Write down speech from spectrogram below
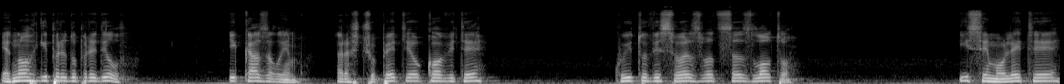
Едно ги предупредил и казал им, разчупете оковите, които ви свързват с злото и се молете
